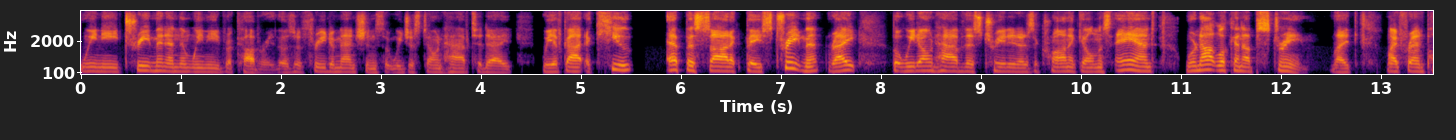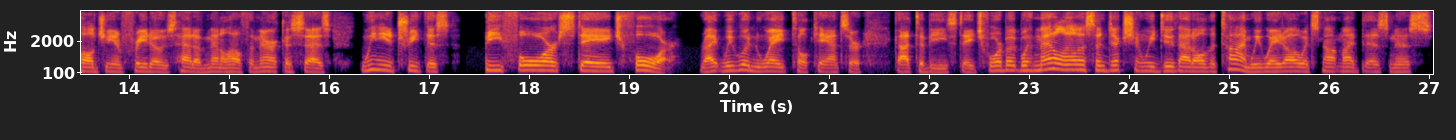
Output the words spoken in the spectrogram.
we need treatment, and then we need recovery. Those are three dimensions that we just don't have today. We have got acute episodic based treatment, right? But we don't have this treated as a chronic illness, and we're not looking upstream. Like my friend Paul Gionfriddo's head of Mental Health America says, we need to treat this before stage four, right? We wouldn't wait till cancer got to be stage four. But with mental illness and addiction, we do that all the time. We wait, oh, it's not my business.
